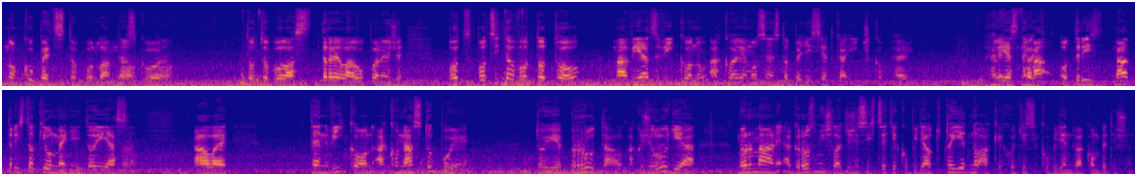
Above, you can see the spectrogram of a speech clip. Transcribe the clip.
no kupec to podľa mňa No, skôr. no. Toto bola strela úplne, že poc, pocitovo toto má viac výkonu ako M850 ičko. Hej. Hej, jasné, má, o 3, má 300 kg menej, to je jasné. No. Ale ten výkon, ako nastupuje, to je brutál. Akože ľudia, normálne, ak rozmýšľate, že si chcete kúpiť auto, to je jedno aké, chodite si kúpiť N2 Competition.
